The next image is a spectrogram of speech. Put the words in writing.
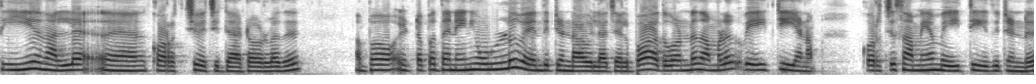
തീ നല്ല കുറച്ച് വെച്ചിട്ടാട്ടോ ഉള്ളത്. അപ്പോൾ ഇട്ടപ്പോൾ തന്നെ ഇനി ഉള്ളു വെന്തിട്ടുണ്ടാവില്ല ചിലപ്പോൾ അതുകൊണ്ട് നമ്മൾ വെയിറ്റ് ചെയ്യണം. കുറച്ച് സമയം വെയിറ്റ് ചെയ്തിട്ടുണ്ട്.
